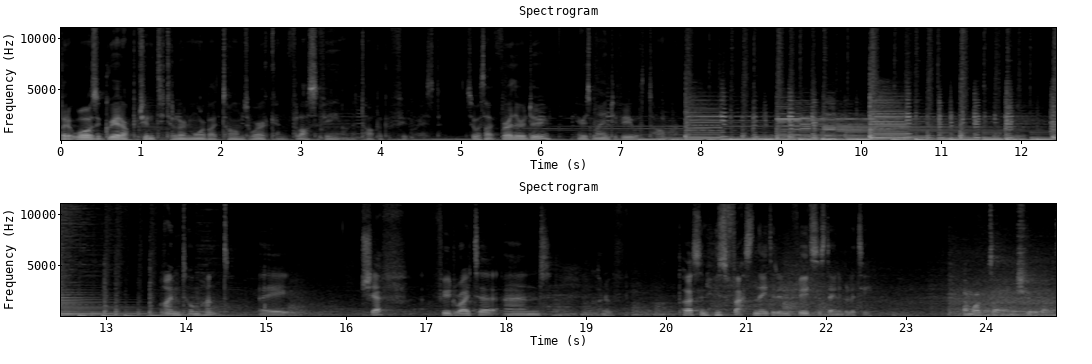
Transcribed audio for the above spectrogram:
but it was a great opportunity to learn more about Tom's work and philosophy on the topic of food waste. So without further ado, here's my interview with Tom Hunt. I'm Tom Hunt, a chef, food writer, and kind of person who's fascinated in food sustainability. And what uh, initiated that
